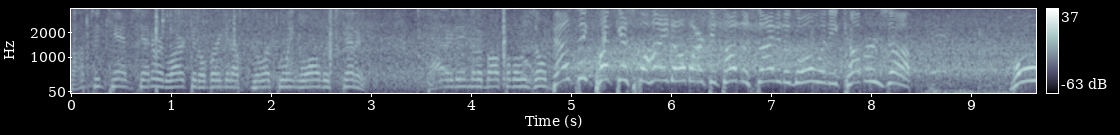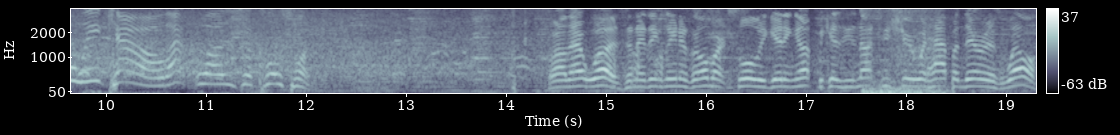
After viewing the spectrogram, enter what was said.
Thompson can't center, and Larkin will bring it up to the left wing wall to center. Batted into the Buffalo zone. Bouncing puck gets behind Ullmark. It's on the side of the goal, and he covers up. Holy cow, that was a close one. Well, that was, and I think Linus Ullmark slowly getting up because he's not too sure what happened there as well.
